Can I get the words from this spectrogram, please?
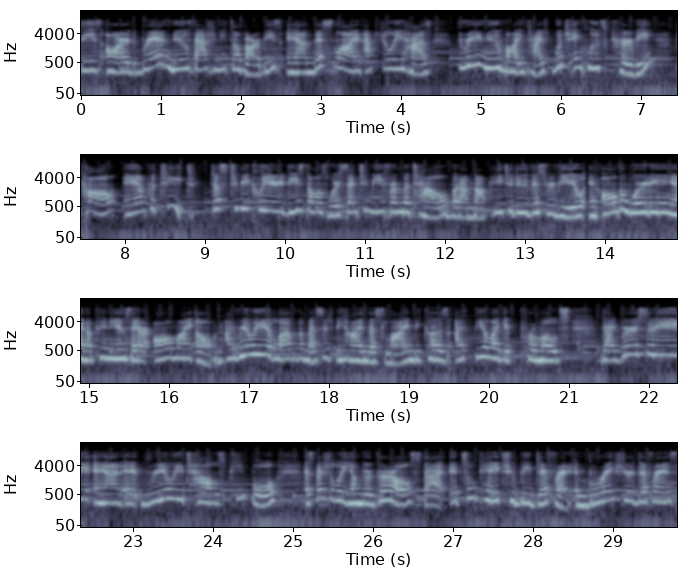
These are the brand new Fashionista Barbies and this line actually has three new body types which includes curvy, tall, and petite. Just to be clear, these dolls were sent to me from Mattel, but I'm not paid to do this review, and all the wording and opinions, they are all my own. I really love the message behind this line because I feel like it promotes diversity and it really tells people, especially younger girls, that it's okay to be different. Embrace your difference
